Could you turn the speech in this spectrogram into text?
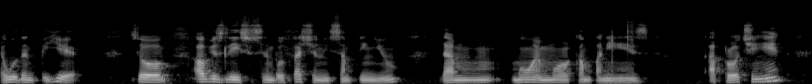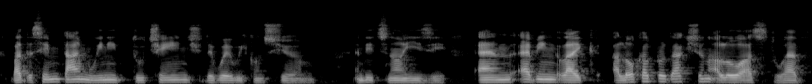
I wouldn't be here. So obviously, sustainable fashion is something new. There are more and more companies approaching it, but at the same time, we need to change the way we consume. and it's not easy. And having like a local production allow us to have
